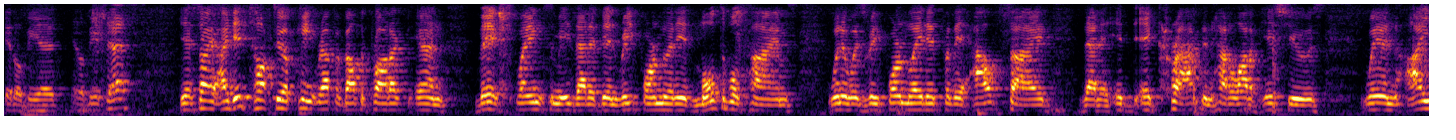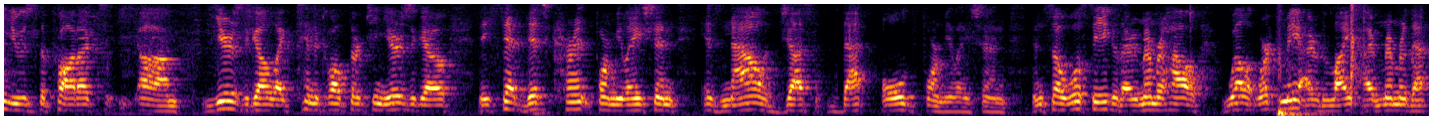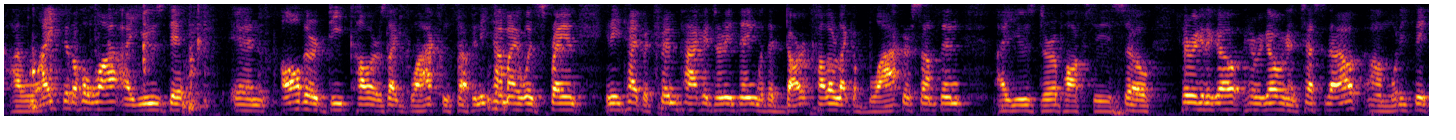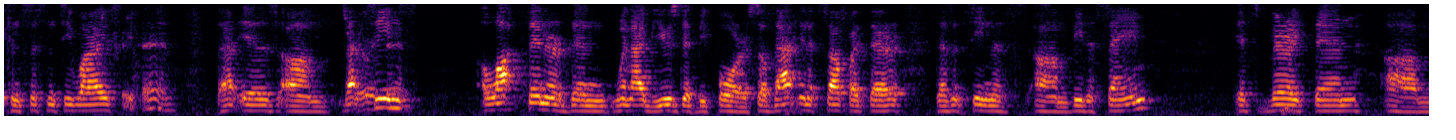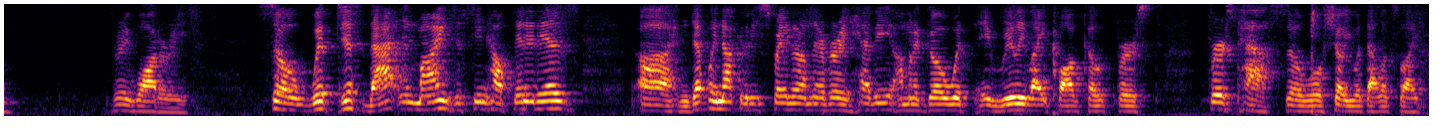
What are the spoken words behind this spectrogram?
it'll be a it'll be a test. Yeah, so I, I, did talk to a paint rep about the product and they explained to me that it had been reformulated multiple times. When it was reformulated for the outside, that it, it, it cracked and had a lot of issues. When I used the product um, years ago, like 10 to 12, 13 years ago, they said this current formulation is now just that old formulation. And so we'll see, because I remember how well it worked for me. I like, I remember that I liked it a whole lot. I used it and all their deep colors like blacks and stuff. Anytime I was spraying any type of trim package or anything with a dark color like a black or something, I used Durapoxy. So here we're gonna go. Here we go. We're gonna test it out. Um, what do you think consistency wise? pretty thin. That is. Um, that really seems thin. a lot thinner than when I've used it before. So that in itself right there doesn't seem to um, be the same. It's very thin, um, very watery. So with just that in mind, just seeing how thin it is, uh, I'm definitely not going to be spraying it on there very heavy. I'm going to go with a really light fog coat first, first pass. So we'll show you what that looks like.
